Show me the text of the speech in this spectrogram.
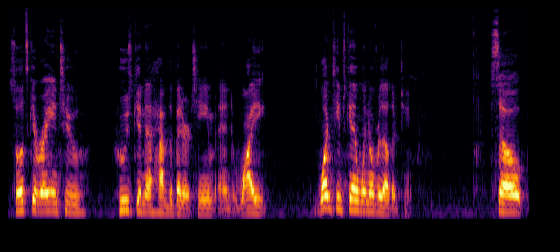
So let's get right into who's going to have the better team and why one team's going to win over the other team. So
